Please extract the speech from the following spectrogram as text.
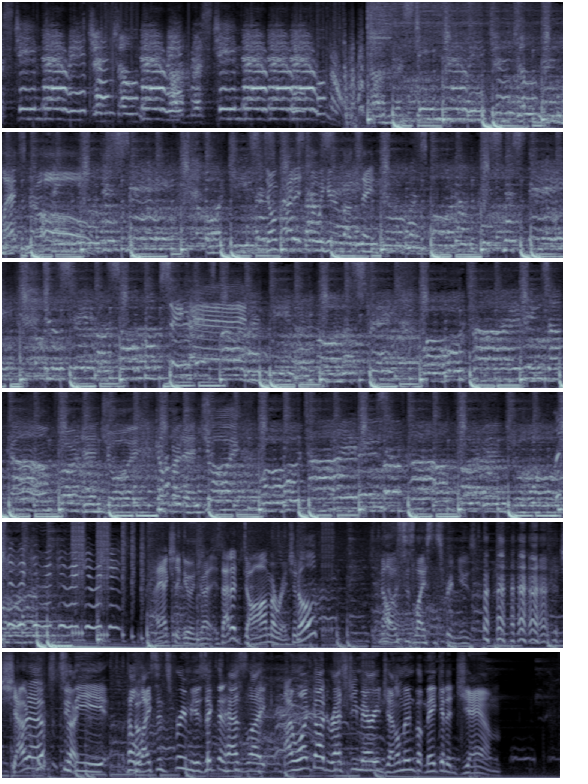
rest ye merry, gentle merry, rest ye merry, merry. God rest ye merry, gentlemen. Let's go. Dismay, for Jesus Don't cut it till we hear about Savior Satan. Actually do enjoy it. Is that a Dom original? No, this is license-free music. Shout out to Sorry. the The license free music that has like I want God rest ye merry gentlemen, but make it a jam.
